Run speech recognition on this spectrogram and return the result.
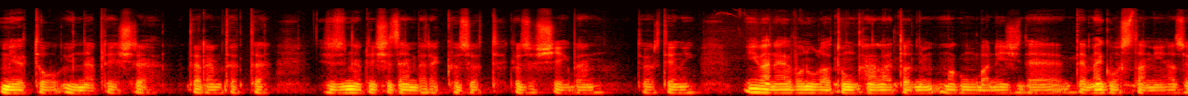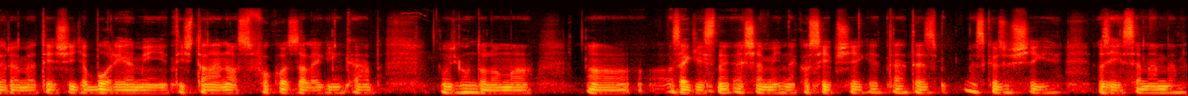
méltó ünneplésre teremtette, és az ünneplés az emberek között, közösségben történik. Nyilván elvonulhatunk hálát adni magunkban is, de, de megosztani az örömöt, és így a bor élményét is talán az fokozza leginkább, úgy gondolom, a, a, az egész eseménynek a szépségét. Tehát ez, ez közösségi az én szememben.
